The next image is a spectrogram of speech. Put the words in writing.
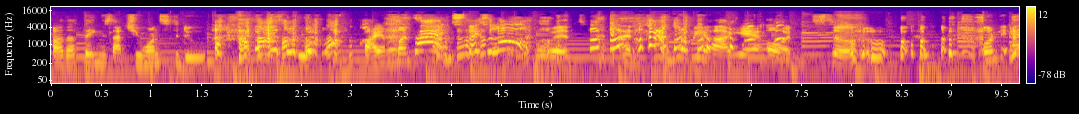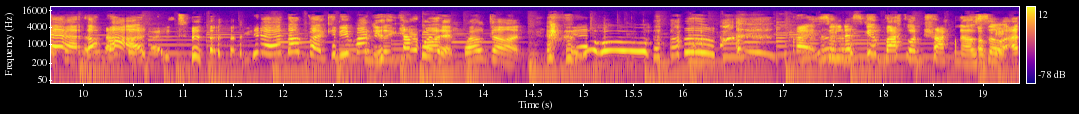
other things that she wants to do by a month. thanks, thanks a lot. it. And, and here we are, year on. So only Yeah, not say that, bad. right? Yeah, not bad. Can you You imagine? On it. Well done. Right, so let's get back on track now. So, Okay. as,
